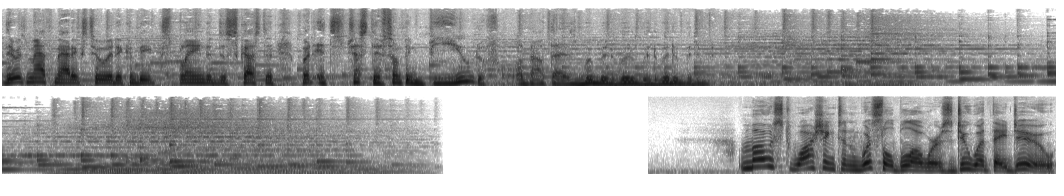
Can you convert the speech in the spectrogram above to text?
There is mathematics to it. It can be explained and discussed, but it's just there's something beautiful about that. Most Washington whistleblowers do what they do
